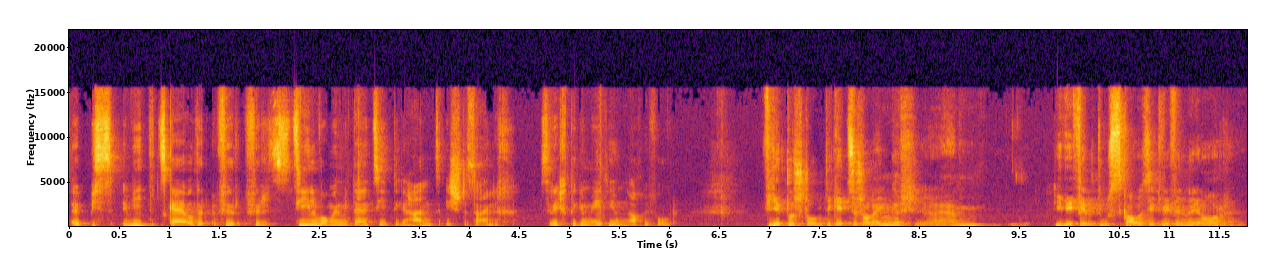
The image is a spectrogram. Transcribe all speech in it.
etwas weiterzugeben oder für, für das Ziel, das wir mit diesen Zeitungen haben, ist das eigentlich das richtige Medium nach wie vor. Viertelstunde gibt es ja schon länger. Ähm, die wie viele Ausgaben seit wie vielen Jahren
